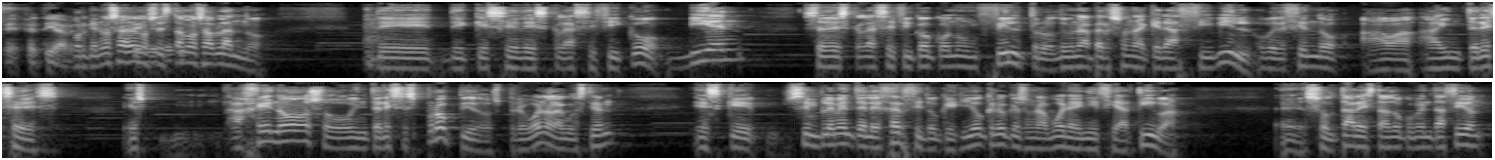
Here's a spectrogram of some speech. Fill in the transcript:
Efectivamente. Porque no sabemos, estamos hablando de, que se desclasificó bien, se desclasificó con un filtro de una persona que era civil, obedeciendo a, intereses ajenos o intereses propios. Pero bueno, la cuestión es que simplemente el ejército, que yo creo que es una buena iniciativa, eh, soltar esta documentación,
